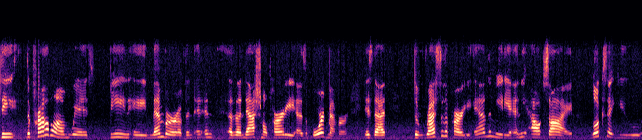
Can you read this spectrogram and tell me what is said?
the The problem with being a member of the and, and of the national party as a board member is that the rest of the party and the media and the outside looks at you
